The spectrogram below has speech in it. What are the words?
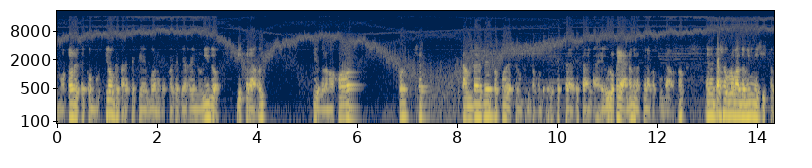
motores de combustión, que parece que, bueno, después de que el Reino Unido dijera, oye, que a lo mejor ser tan verde pues puede ser un poquito esta, esta, europea, ¿no? Que nos tiene acostumbrados, ¿no? En el caso Global Dominion, insisto,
